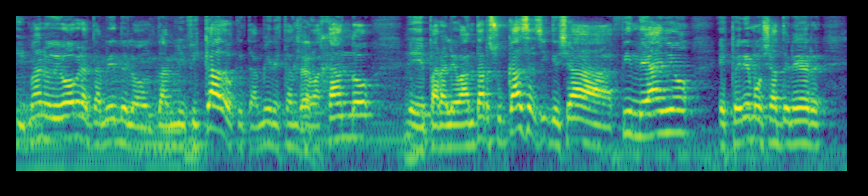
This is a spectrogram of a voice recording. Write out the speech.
y mano de obra también de los damnificados que también están trabajando eh, para levantar su casa. Así que ya fin de año esperemos ya tener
